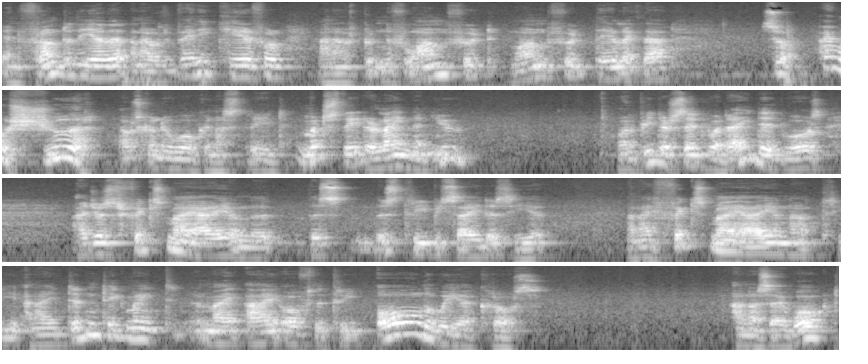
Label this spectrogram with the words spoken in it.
in front of the other and I was very careful and I was putting the one foot, one foot there like that. So I was sure I was going to walk in a straight, much straighter line than you. Well, Peter said what I did was I just fixed my eye on the this this tree beside us here and I fixed my eye on that tree and I didn't take my my eye off the tree all the way across. And as I walked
